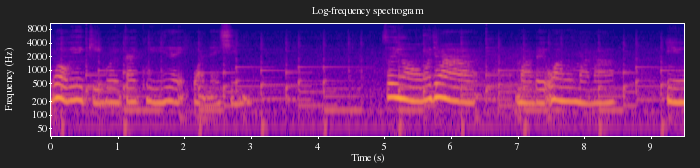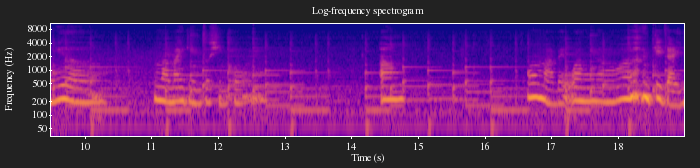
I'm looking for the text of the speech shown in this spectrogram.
我有迄个机会解开迄个怨的心。所以吼，我即马嘛袂怨阮妈妈，因为迄个阮妈妈已经足辛苦诶。啊，我嘛袂怨阮啊，我记在伊，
